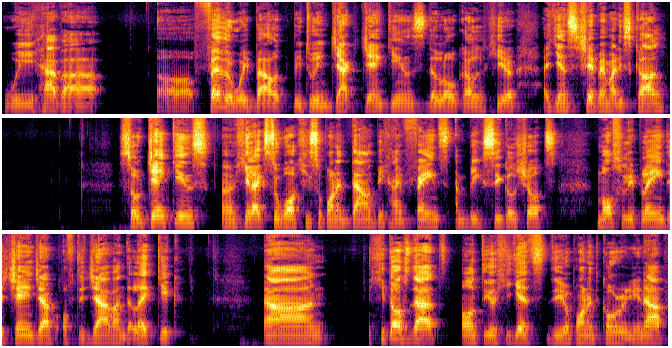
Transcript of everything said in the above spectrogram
We have a, a featherweight bout between Jack Jenkins, the local here, against Chepe Mariscal. So Jenkins, uh, he likes to walk his opponent down behind feints and big single shots, mostly playing the changeup of the jab and the leg kick. And he does that until he gets the opponent covering it up.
